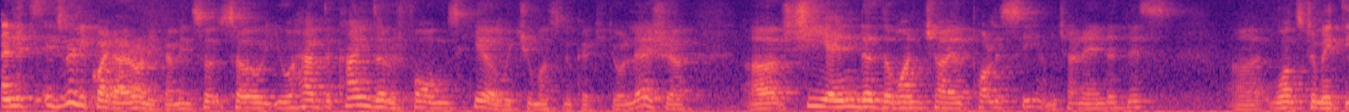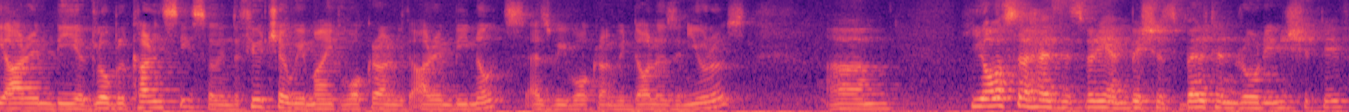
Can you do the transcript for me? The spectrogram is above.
and it's, it's really quite ironic. I mean, so, so you have the kinds of reforms here which you must look at at your leisure. Uh, Xi ended the one child policy, I mean, China ended this. Uh, wants to make the RMB a global currency, so in the future we might walk around with RMB notes as we walk around with dollars and euros. Um, he also has this very ambitious Belt and Road Initiative,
